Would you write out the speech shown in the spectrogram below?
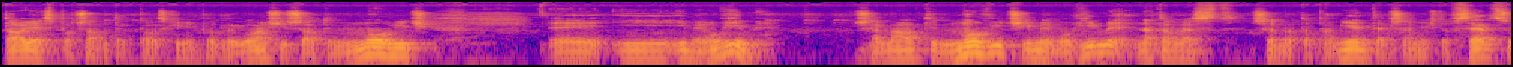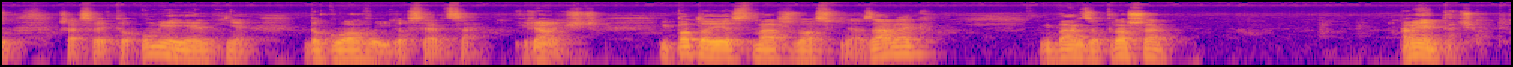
to jest początek polskiej niepodległości, trzeba o tym mówić y, i, i my mówimy. Trzeba o tym mówić i my mówimy, natomiast trzeba to pamiętać, trzeba mieć to w sercu, trzeba sobie to umiejętnie do głowy i do serca wziąć. I po to jest Marsz Dmowski na zamek i bardzo proszę pamiętać o tym.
